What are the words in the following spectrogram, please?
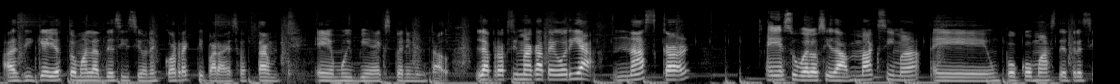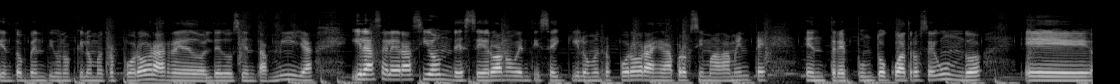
así que ellos toman las decisiones correctas y para eso están eh, muy bien experimentados. La próxima categoría, NASCAR. Eh, su velocidad máxima eh, un poco más de 321 kilómetros por hora, alrededor de 200 millas, y la aceleración de 0 a 96 kilómetros por hora es aproximadamente en 3.4 segundos. Eh,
